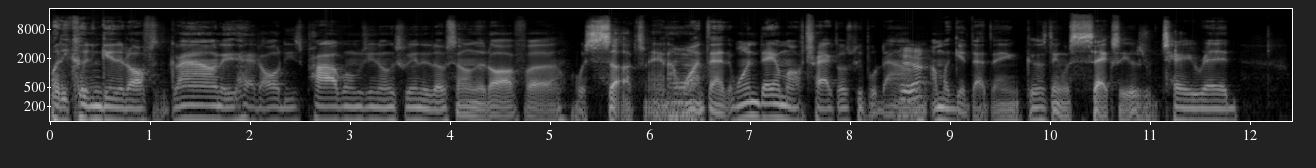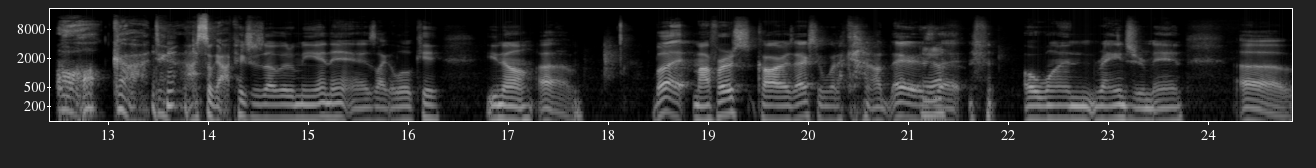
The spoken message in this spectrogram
But he couldn't get it off the ground. It had all these problems, you know. So we ended up selling it off, uh, which sucks, man. I want that. One day I'm gonna track those people down. Yeah. I'm gonna get that thing because this thing was sexy. It was cherry red. Oh God, damn! I still got pictures of it of me in it as like a little kid, you know. Um, but my first car is actually what I got out there is Yeah. that 01 Ranger, man. Uh,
